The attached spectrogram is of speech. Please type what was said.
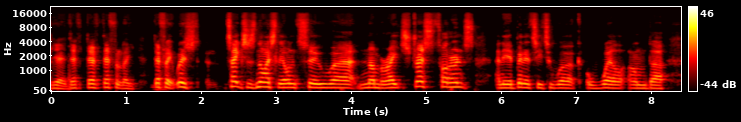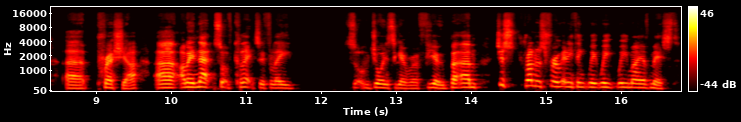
Yeah, def- def- definitely, definitely. Which takes us nicely on to uh, number eight: stress tolerance and the ability to work well under uh, pressure. Uh, I mean, that sort of collectively sort of joins together a few. But um, just run us through anything we, we, we may have missed.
